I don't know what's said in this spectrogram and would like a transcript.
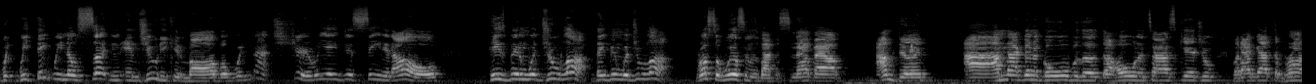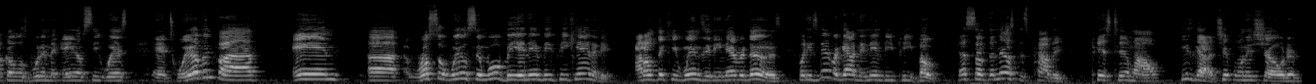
we we think we know Sutton and Jeudy can ball, but we're not sure. We ain't just seen it all. He's been with Drew Lock. They've been with Drew Lock. Russell Wilson is about to snap out. I'm done. I- I'm not gonna go over the, the whole entire schedule, but I got the Broncos winning the AFC West at 12 and five, and uh, Russell Wilson will be an MVP candidate. I don't think he wins it. He never does, but he's never gotten an MVP vote. That's something else that's probably pissed him off. He's got a chip on his shoulder.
